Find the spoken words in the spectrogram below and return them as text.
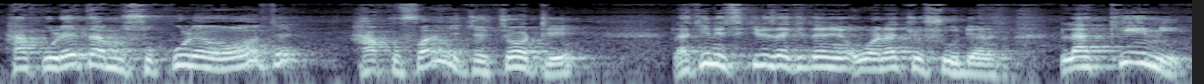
Hakuleta msukule wowote, hakufanya chochote. Lakini sikiliza kitu wanachoshuhudia. Lakini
